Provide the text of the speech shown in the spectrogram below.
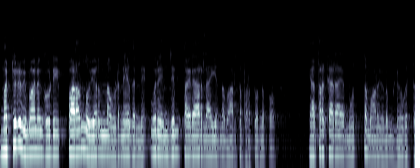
മറ്റൊരു വിമാനം കൂടി പറന്നുയർന്ന ഉടനെ തന്നെ ഒരു എഞ്ചിൻ തകരാറിലായി എന്ന വാർത്ത പുറത്തു വന്നപ്പോൾ യാത്രക്കാരായ മൊത്തം ആളുകളും ലോകത്ത്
